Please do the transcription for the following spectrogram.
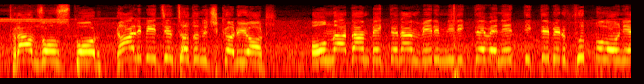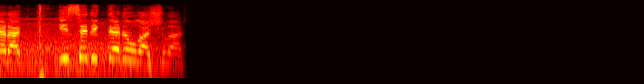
Trabzonspor galibiyetin tadını çıkarıyor. Onlardan beklenen verimlilikte ve netlikte bir futbol oynayarak istediklerine ulaştılar.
